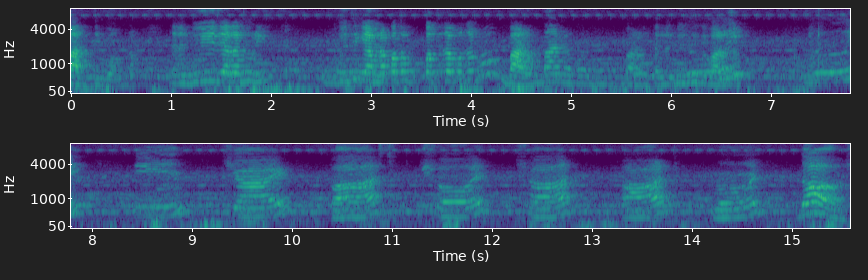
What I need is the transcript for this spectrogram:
বাদ দিব আমরা। তাহলে দুই জায়গায় ধরি। দুই থেকে আমরা কত কত যাব যাব বারো বারো বারো তাহলে দুই থেকে বারো দুই তিন চার পাঁচ ছয় সাত আট নয় দশ।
